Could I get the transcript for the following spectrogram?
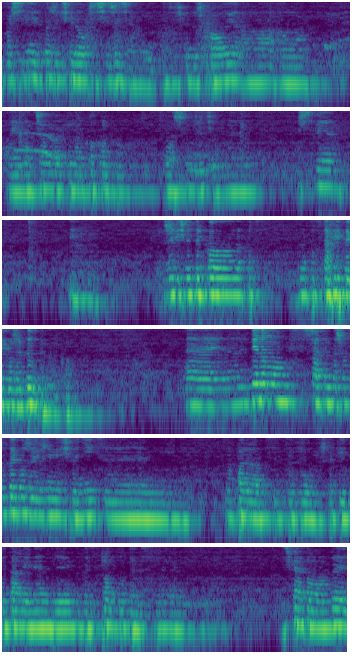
właściwie nie zdążyliśmy nauczyć się życia. Chodziliśmy do szkoły, a, a, a jednak ciągle ten alkohol był w naszym życiu. My właściwie mm, żyliśmy tylko na, podst- na podstawie tego, że był ten alkohol. E, wiadomo, z czasem doszło do tego, że już nie mieliśmy nic. em, No parę lat to było już takiej totalnej nędzy, bez prądu, bez, em, bez światła, by,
